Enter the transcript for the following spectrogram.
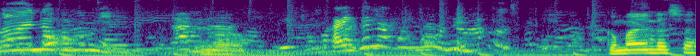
Mga anak ko namin. Yeah. Kain ka na po yun. Kumain na siya.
